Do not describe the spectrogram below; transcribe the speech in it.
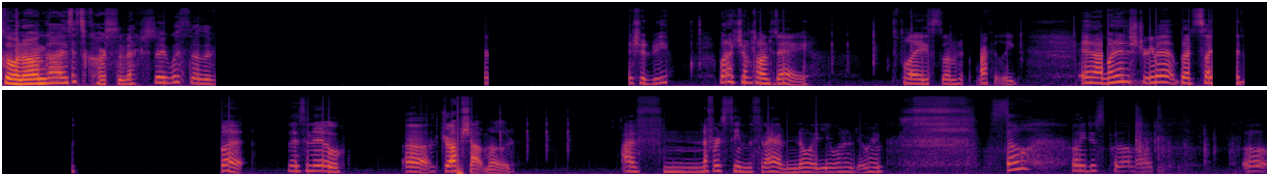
going on guys? It's Carson back today with another video. It should be. But I jumped on today to play some Rocket League. And I wanted to stream it, but I decided But there's a new uh drop shot mode. I've never seen this and I have no idea what I'm doing. So let me just put on my oh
